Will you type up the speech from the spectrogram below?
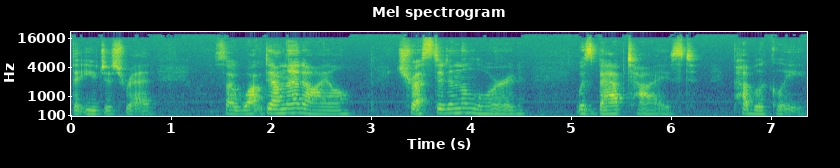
that you just read. So I walked down that aisle, trusted in the Lord, was baptized publicly,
